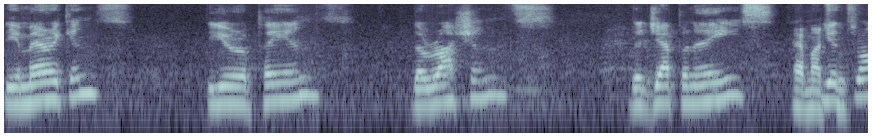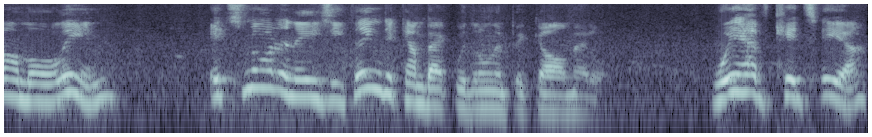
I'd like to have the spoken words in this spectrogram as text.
the Americans, the Europeans, the Russians, the Japanese. How much? You throw them all in, it's not an easy thing to come back with an Olympic gold medal. We have kids here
